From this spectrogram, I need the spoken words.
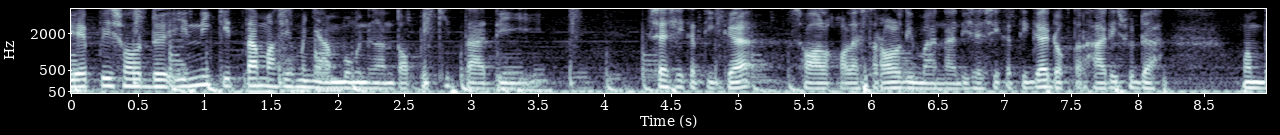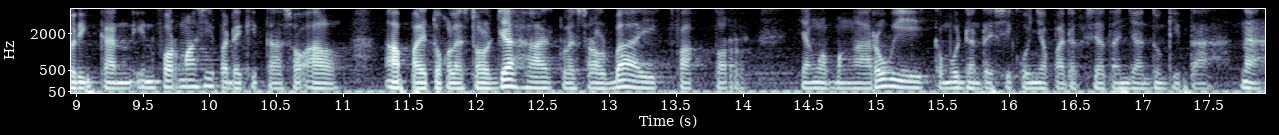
Di episode ini kita masih menyambung dengan topik kita di sesi ketiga soal kolesterol di mana di sesi ketiga dokter Hari sudah memberikan informasi pada kita soal apa itu kolesterol jahat, kolesterol baik, faktor yang mempengaruhi, kemudian resikonya pada kesehatan jantung kita. Nah,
